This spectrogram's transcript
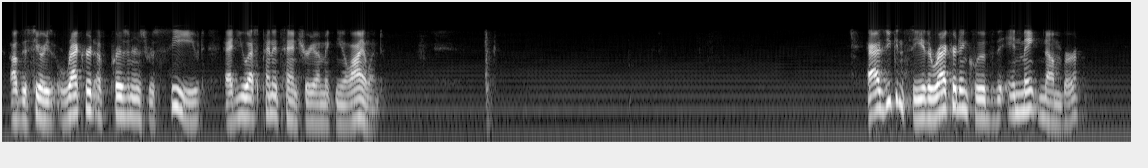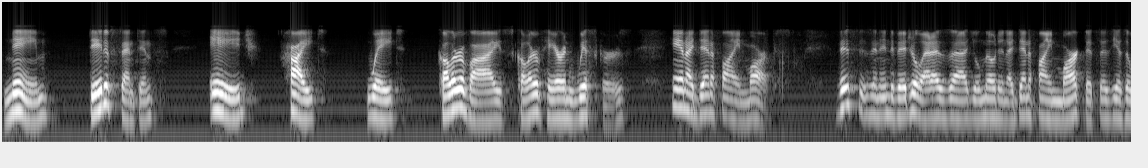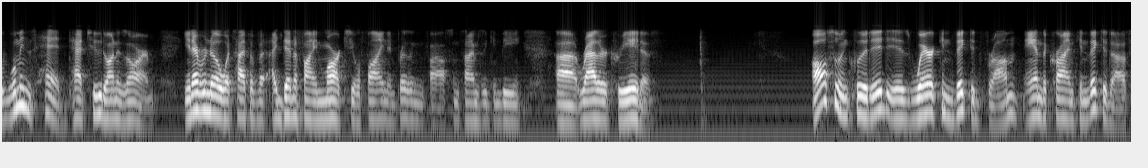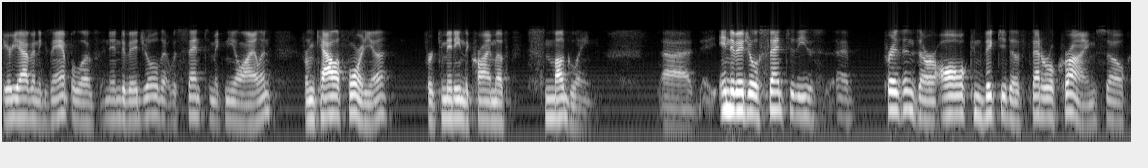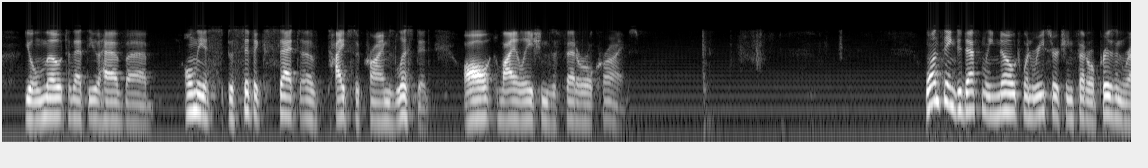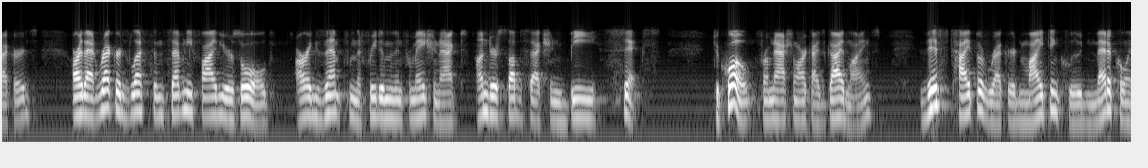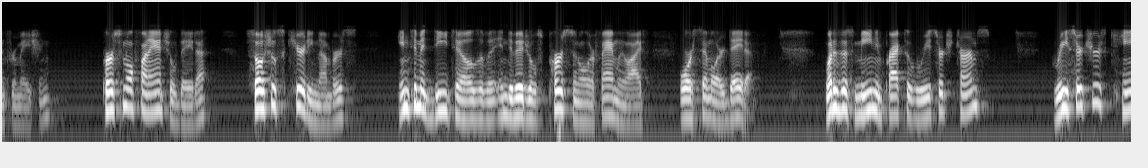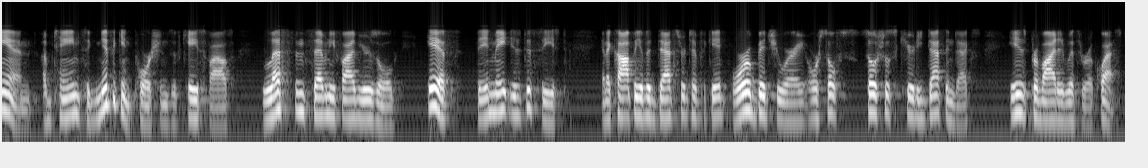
of the series Record of Prisoners Received at U.S. Penitentiary on McNeil Island. As you can see, the record includes the inmate number, name, date of sentence, age, height, weight, color of eyes, color of hair and whiskers, and identifying marks. This is an individual that has, uh, you'll note, an identifying mark that says he has a woman's head tattooed on his arm. You never know what type of identifying marks you'll find in prison files. Sometimes it can be uh, rather creative. Also included is where convicted from and the crime convicted of. Here you have an example of an individual that was sent to McNeil Island from California for committing the crime of smuggling. Uh, individuals sent to these uh, prisons are all convicted of federal crimes, so you'll note that you have uh, only a specific set of types of crimes listed, all violations of federal crimes. One thing to definitely note when researching federal prison records are that records less than 75 years old are exempt from the Freedom of Information Act under subsection B6. To quote from National Archives guidelines, this type of record might include medical information, personal financial data, social security numbers, intimate details of an individual's personal or family life, or similar data. What does this mean in practical research terms? Researchers can obtain significant portions of case files less than 75 years old if the inmate is deceased and a copy of a death certificate or obituary or so Social Security death index is provided with the request.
